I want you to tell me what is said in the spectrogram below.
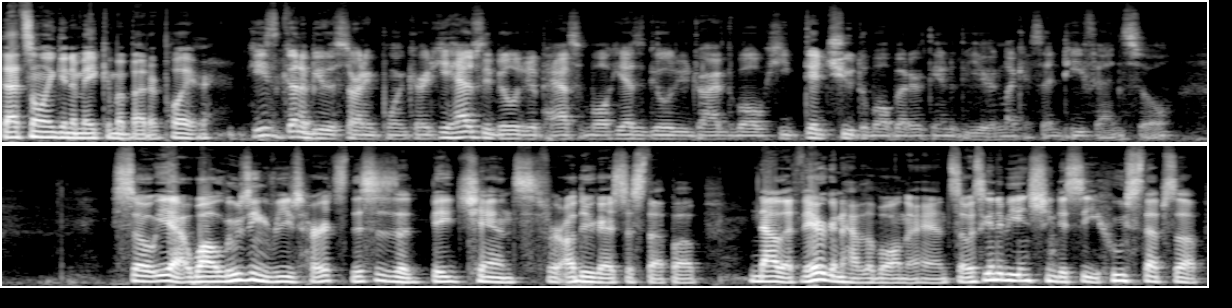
that's only going to make him a better player. He's gonna be the starting point guard. He has the ability to pass the ball. He has the ability to drive the ball. He did shoot the ball better at the end of the year, and like I said, defense. So So yeah, while losing Reeves hurts, this is a big chance for other guys to step up now that they're going to have the ball in their hands. So it's going to be interesting to see who steps up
